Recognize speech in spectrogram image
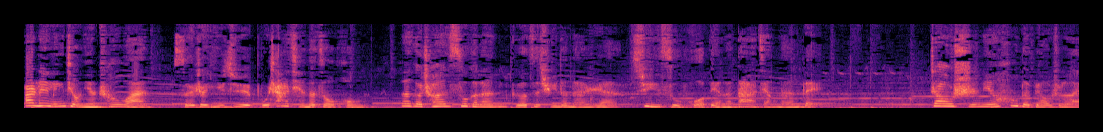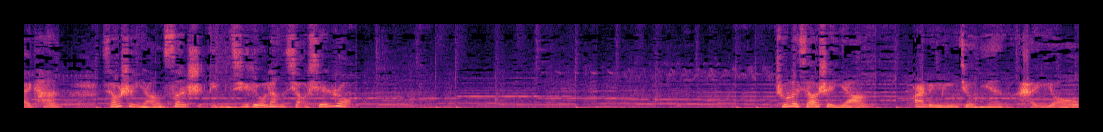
二零零九年春晚，随着一句不差钱的走红，那个穿苏格兰格子裙的男人迅速火遍了大江南北。照十年后的标准来看，小沈阳算是顶级流量小鲜肉。除了小沈阳，二零零九年还有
